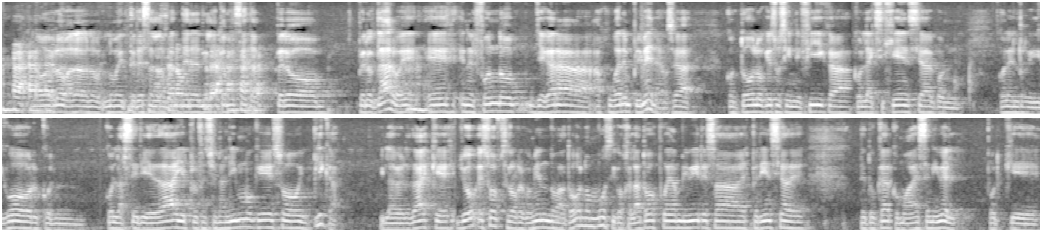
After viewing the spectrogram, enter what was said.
no, broma, no, me interesan las banderas ni las camisetas. Pero, pero claro, es, en el fondo llegar a, jugar en primera, o sea, con todo lo que eso significa, con la exigencia, con, el rigor, con, con la seriedad y el profesionalismo que eso implica. Y la verdad es que yo eso se lo recomiendo a todos los músicos, ojalá todos puedan vivir esa experiencia de, tocar como a ese nivel porque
